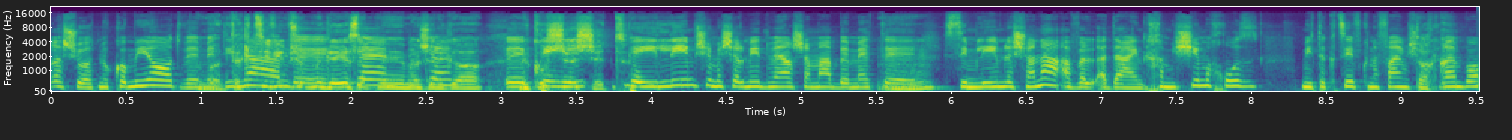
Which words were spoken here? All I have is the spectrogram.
מרשויות מקומיות ומדינה. תקציבים שאת ו- מגייסת, כן, מה כן. שנקרא, אה, מקוששת. פעיל- פעילים שמשלמים דמי הרשמה באמת אה, סמליים לשנה, אבל עדיין 50 אחוז מתקציב כנפיים של. קרמבו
